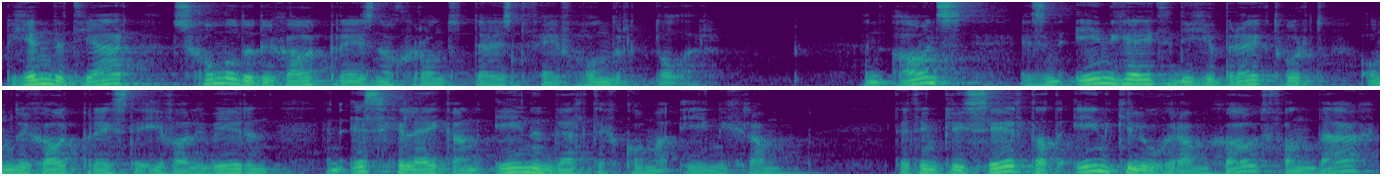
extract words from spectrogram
Begin dit jaar schommelde de goudprijs nog rond 1500 dollar. Een ounce is een eenheid die gebruikt wordt om de goudprijs te evalueren en is gelijk aan 31,1 gram. Dit impliceert dat 1 kilogram goud vandaag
